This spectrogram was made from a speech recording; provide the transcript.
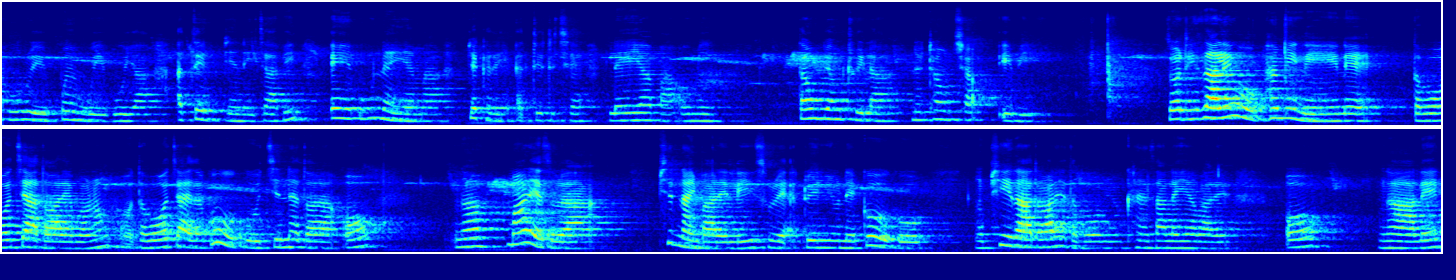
ဘူးတွေပွင့်ဝေဖို့ရာအသင့်ပြင်နေကြပြီအိမ်ဦးနိုင်ရန်မှာပြက်ကလေးအတစ်တစ်ချက်လဲရပါအောင်မည်တောင်းပြောင်းထွေလာ2006 AB ဆိုတော့ဒီစာလေးကိုဖတ်မိနေနဲ့သဘောကျသွားတယ်ပေါ့နော်ဟိုသဘောကျတယ်ဆိုကိုယ့်ကိုယ်ကိုကျဉ်းနဲ့သွားတာဩငါမှားတယ်ဆိုတာဖြစ်နိုင်ပါတယ်လေဆိုတဲ့အတွေးမျိုးနဲ့ကိုယ့်ကိုယ်ကိုဖြေသာသွားတဲ့သဘောမျိုးခံစားလိုက်ရပါတယ် ဩငါလည်း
